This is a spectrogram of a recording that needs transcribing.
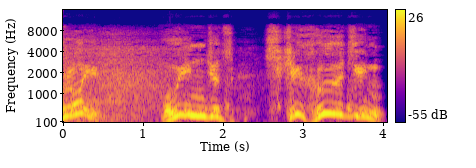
黒い封印術式風神。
